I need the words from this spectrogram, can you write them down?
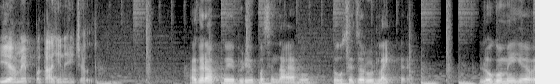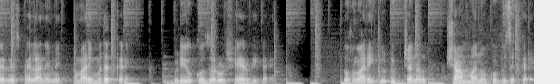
ये हमें पता ही नहीं चलता। अगर आपको ये वीडियो पसंद आया हो तो उसे ज़रूर लाइक करें। लोगों में ये अवेयरनेस फैलाने में हमारी मदद करें। वीडियो को ज़रूर शेयर भी करें। तो हमारे यूट्यूब चैनल शाम मानो को विज़िट करें।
